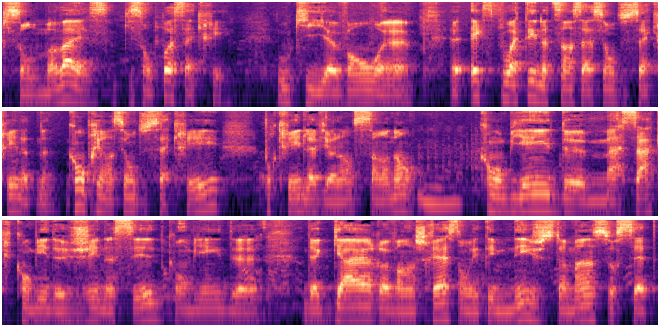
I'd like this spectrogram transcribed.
qui sont mauvaises, qui sont pas sacrées ou qui euh, vont euh, euh, exploiter notre sensation du sacré, notre, notre compréhension du sacré pour créer de la violence sans nom. Combien de massacres, combien de génocides, combien de, de guerres revancheresses ont été menées justement sur cette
